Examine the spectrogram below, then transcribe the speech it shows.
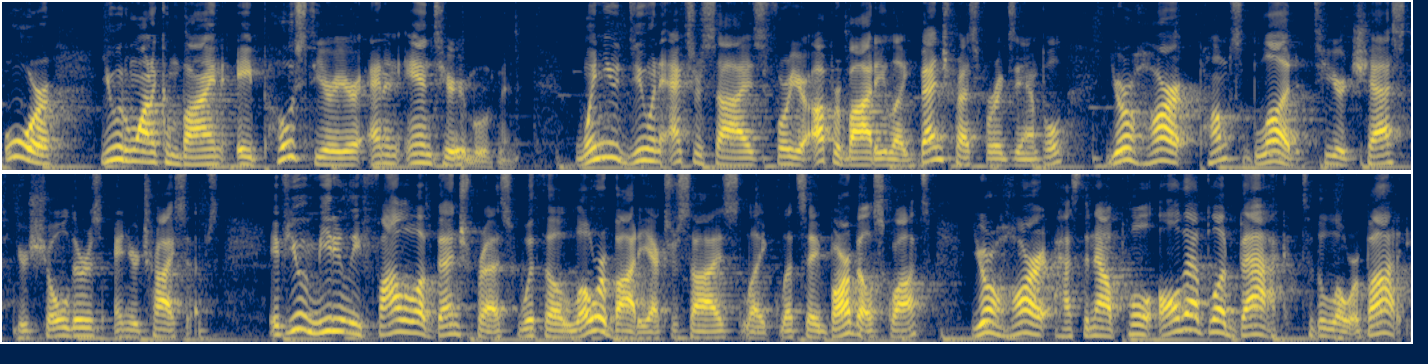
or you would want to combine a posterior and an anterior movement. When you do an exercise for your upper body, like bench press for example, your heart pumps blood to your chest, your shoulders, and your triceps. If you immediately follow up bench press with a lower body exercise, like let's say barbell squats, your heart has to now pull all that blood back to the lower body.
